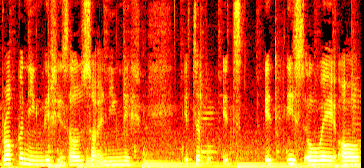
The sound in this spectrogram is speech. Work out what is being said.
broken English is also an English. It's a it's it is a way of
